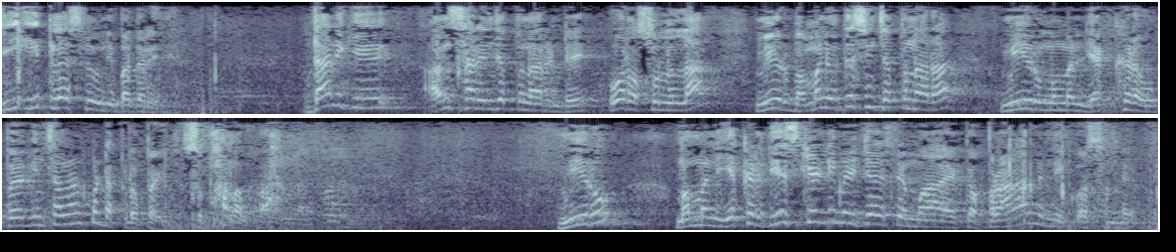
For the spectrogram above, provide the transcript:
ఈ ఈ ప్లేస్లో ఉంది బదర్ ఇది. దానికి అన్సార్ ఏం చెప్తున్నారంటే ఓ రసూలుల్లా మీరు మమ్మల్ని ఉద్దేశించి చెప్తున్నారా? మీరు మమ్మల్ని ఎక్కడ ఉపయోగించాలనుకుంటే అక్కడ ఉపయోగించారు సుభానల్లా మీరు మమ్మల్ని ఎక్కడ తీసుకెళ్ళి మీరు చేస్తే మా యొక్క ప్రాణాన్ని మీకోసం మేము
